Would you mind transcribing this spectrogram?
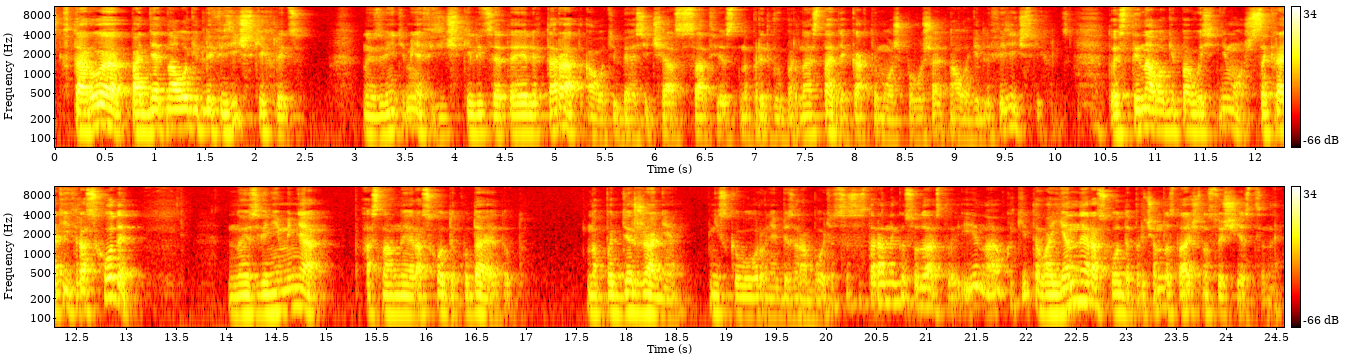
Второе, поднять налоги для физических лиц. Ну, извините меня, физические лица – это электорат, а у тебя сейчас, соответственно, предвыборная стадия. Как ты можешь повышать налоги для физических лиц? То есть ты налоги повысить не можешь. Сократить расходы? Но, извини меня, основные расходы куда идут? На поддержание низкого уровня безработицы со стороны государства и на какие-то военные расходы, причем достаточно существенные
